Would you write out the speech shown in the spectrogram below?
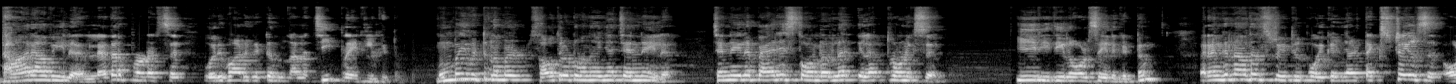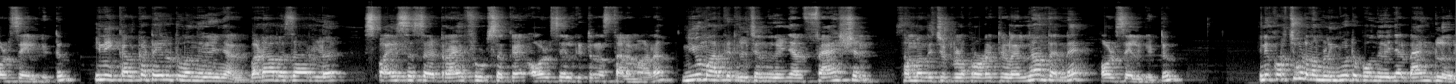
ധാരാവിയിൽ ലെതർ പ്രോഡക്ട്സ് ഒരുപാട് കിട്ടും. നല്ല ചീപ്പ് റേറ്റിൽ കിട്ടും. മുംബൈ വിട്ട് നമ്മൾ സൗത്തിലോട്ട് വന്നു കഴിഞ്ഞാൽ ചെന്നൈയിൽ ചെന്നൈയിലെ പാരീസ് കോർണറിൽ ഇലക്ട്രോണിക്സ് ഈ രീതിയിൽ ഹോൾസെയിൽ കിട്ടും. രംഗനാഥൻ സ്ട്രീറ്റിൽ പോയി കഴിഞ്ഞാൽ ടെക്സ്റ്റൈൽസ് ഹോൾസെയിൽ കിട്ടും. ഇനി കൽക്കട്ടയിലോട്ട് വന്നു കഴിഞ്ഞാൽ ബഡാ ബസാറിൽ സ്പൈസസ് ഡ്രൈ ഫ്രൂട്ട്സ് ഒക്കെ ഹോൾസെയിൽ കിട്ടുന്ന സ്ഥലമാണ്. ന്യൂ മാർക്കറ്റിൽ ചെന്ന് കഴിഞ്ഞാൽ ഫാഷൻ സംബന്ധിച്ചിട്ടുള്ള പ്രോഡക്റ്റുകളെല്ലാം തന്നെ ഹോൾസെയിൽ കിട്ടും. ഇനി കുറച്ചുകൂടെ നമ്മൾ ഇങ്ങോട്ട് പോന്നു കഴിഞ്ഞാൽ ബാംഗ്ലൂർ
